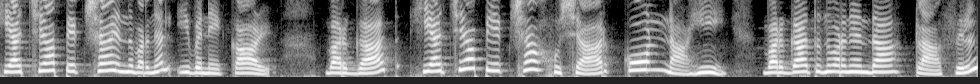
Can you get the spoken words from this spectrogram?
ഹ്യാച്ചാപേക്ഷ എന്ന് പറഞ്ഞാൽ ഇവനേക്കാൾ. വർഗാത്ത് ഹ്യാച്ചാപേക്ഷ ഹുഷാർ കോൺ നാഹി. വർഗാത്ത് എന്ന് പറഞ്ഞാൽ എന്താ? ക്ലാസ്സിൽ.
